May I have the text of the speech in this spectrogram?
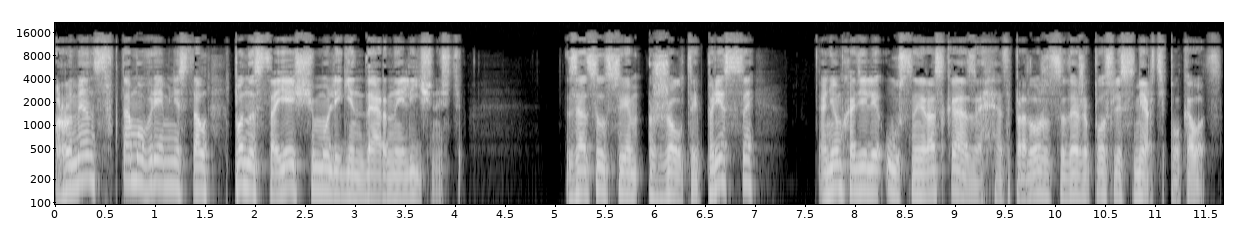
Румянцев к тому времени стал по-настоящему легендарной личностью – за отсутствием желтой прессы о нем ходили устные рассказы, это продолжится даже после смерти полководца.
